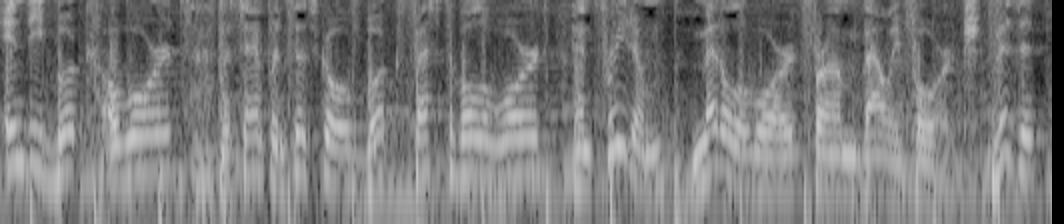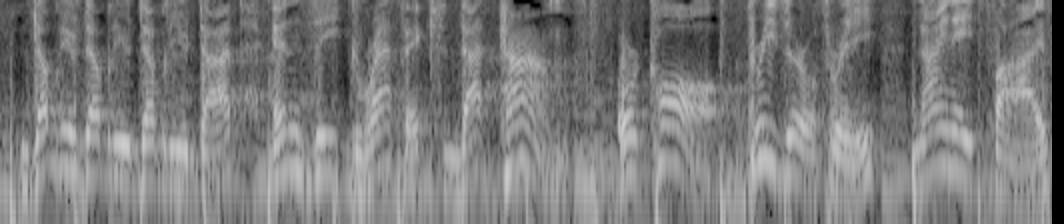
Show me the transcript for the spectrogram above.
Indie Book Awards, the San Francisco Book Festival, Festival Award and Freedom Medal Award from Valley Forge. Visit www.nzgraphics.com or call 303 985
